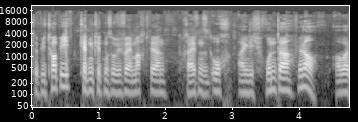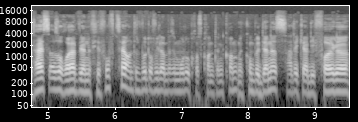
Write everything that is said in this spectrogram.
Tippitoppi. Kettenkit muss auf jeden Fall gemacht werden. Reifen sind auch eigentlich runter. Genau. Aber das heißt also, Roy hat wieder eine 450er und es wird auch wieder ein bisschen Motocross-Content kommen. Mit Kumpel Dennis hatte ich ja die Folge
